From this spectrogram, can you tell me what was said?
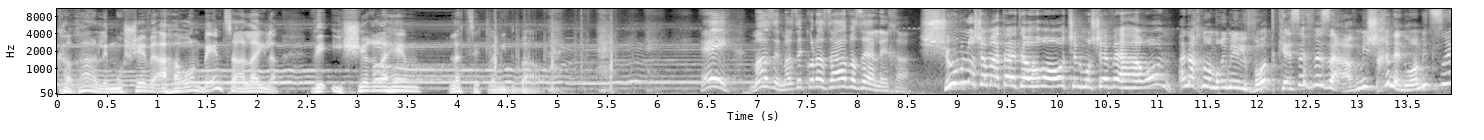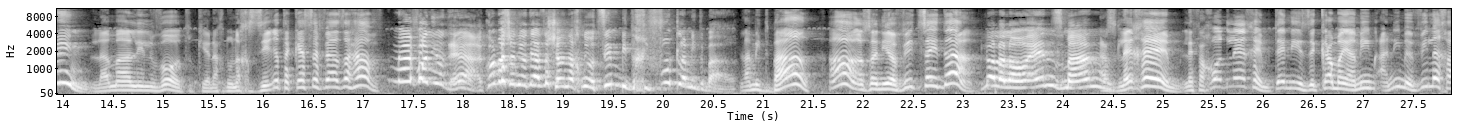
קרא למשה ואהרון באמצע הלילה, ואישר להם לצאת למדבר. היי, מה זה? מה זה כל הזהב הזה עליך? שוב לא שמעת את ההוראות של משה ואהרון? אנחנו אמורים ללוות כסף וזהב משכנינו המצרים. למה ללוות? כי אנחנו נחזיר את הכסף והזהב. מאיפה אני יודע? כל מה שאני יודע זה שאנחנו יוצאים בדחיפות למדבר. למדבר? אה, אז אני אביא צידה. לא, לא, לא, אין זמן. אז לחם, לפחות לחם. תן לי איזה כמה ימים, אני מביא לך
